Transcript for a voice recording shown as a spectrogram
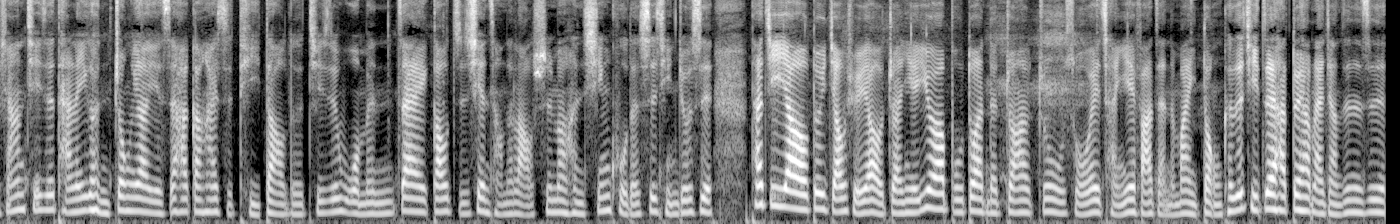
我想，其实谈了一个很重要，也是他刚开始提到的。其实我们在高职现场的老师们很辛苦的事情，就是他既要对教学要有专业，又要不断的抓住所谓产业发展的脉动。可是，其实他对他们来讲，真的是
